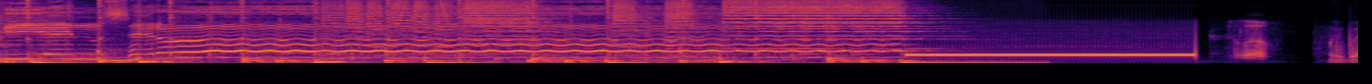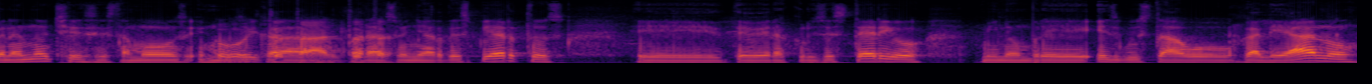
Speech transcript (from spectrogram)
¿Quién será? Muy buenas noches, estamos en Uy, música total, para total. soñar despiertos eh, de Veracruz Estéreo. Mi nombre es Gustavo Galeano.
